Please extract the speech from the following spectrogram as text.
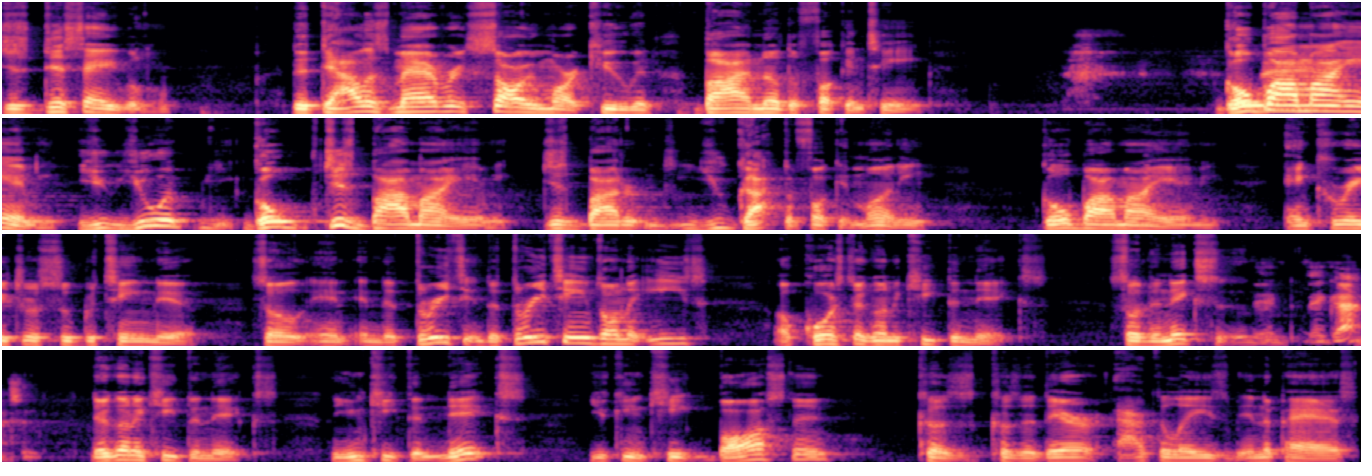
just disable them. The Dallas Mavericks, sorry Mark Cuban, buy another fucking team. Go buy Miami. You you go just buy Miami. Just buy the, you got the fucking money. Go buy Miami and create your super team there. So in, in the three te- the three teams on the East, of course they're gonna keep the Knicks. So the Knicks They, they got to. they're gonna keep the Knicks. You can keep the Knicks. You can keep Boston because because of their accolades in the past,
